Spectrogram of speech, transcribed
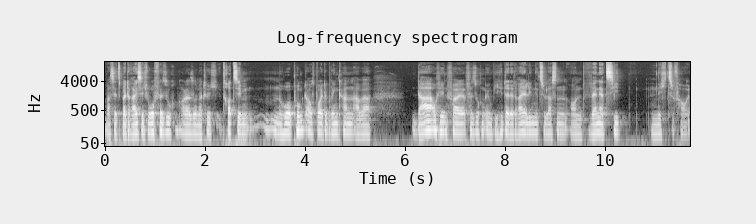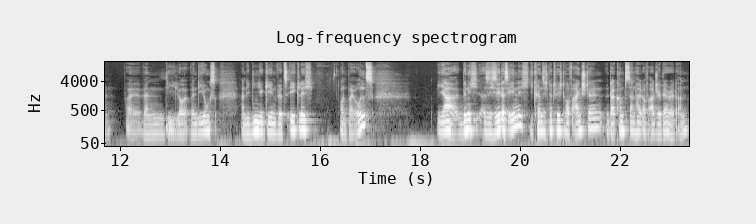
was jetzt bei 30 Wurfversuchen oder so natürlich trotzdem eine hohe Punktausbeute bringen kann, aber da auf jeden Fall versuchen, irgendwie hinter der Dreierlinie zu lassen und wenn er zieht, nicht zu faulen. Weil wenn die, Leu wenn die Jungs an die Linie gehen, wird es eklig. Und bei uns, ja, bin ich, also ich sehe das ähnlich. Die können sich natürlich darauf einstellen. Da kommt es dann halt auf RJ Barrett an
